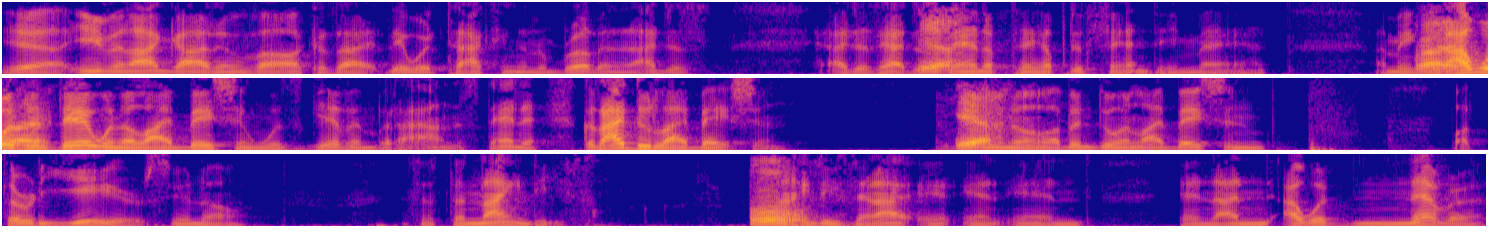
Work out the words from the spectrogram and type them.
yeah, even I got involved because I they were attacking the brother, and I just I just had to Yeah. stand up to help defend him, man. I mean, Right, I wasn't right. there when the libation was given, but I understand it because I do libation. Yeah. You know, I've been doing libation about thirty years. You know, since the nineties. Mm. nineties, and I and and and I I would never,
